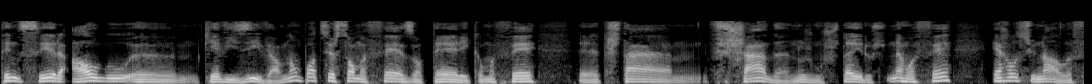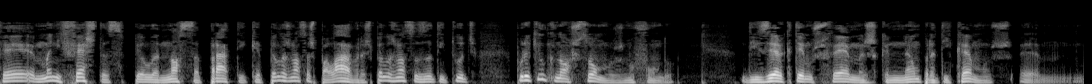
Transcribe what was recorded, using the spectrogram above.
tem de ser algo uh, que é visível. Não pode ser só uma fé esotérica, uma fé uh, que está um, fechada nos mosteiros. Não, a fé é relacional. A fé manifesta-se pela nossa prática, pelas nossas palavras, pelas nossas atitudes, por aquilo que nós somos, no fundo. Dizer que temos fé, mas que não praticamos, um,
